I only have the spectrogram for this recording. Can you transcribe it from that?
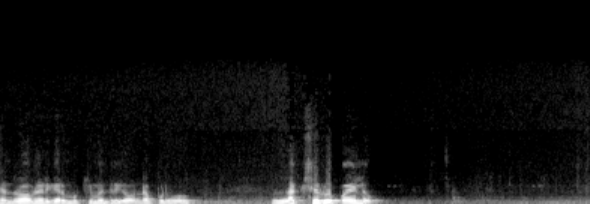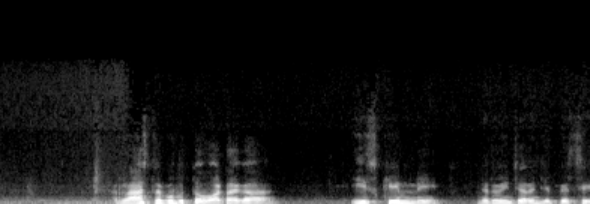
చంద్రబాబు నాయుడు గారు ముఖ్యమంత్రిగా ఉన్నప్పుడు లక్ష రూపాయలు రాష్ట్ర ప్రభుత్వ వాటాగా ఈ స్కీమ్ని నిర్వహించారని చెప్పేసి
